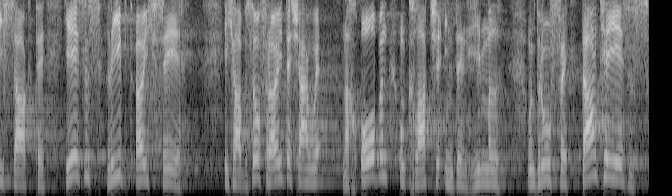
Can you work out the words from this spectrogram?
Ich sagte, Jesus liebt euch sehr. Ich habe so Freude, schaue nach oben und klatsche in den Himmel und rufe, danke Jesus.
